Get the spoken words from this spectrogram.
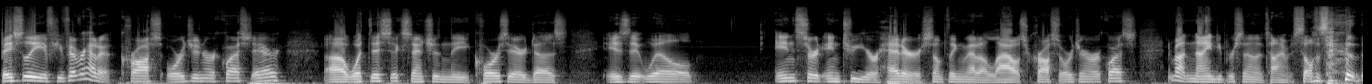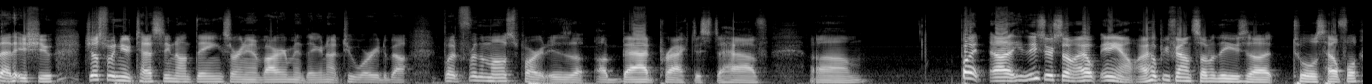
basically, if you've ever had a cross origin request error, uh, what this extension, the Corsair, does is it will insert into your header something that allows cross origin requests. And about 90% of the time, it solves that issue just when you're testing on things or in an environment that you're not too worried about. But for the most part, is a, a bad practice to have. Um, but uh, these are some. I hope anyhow. I hope you found some of these uh, tools helpful.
